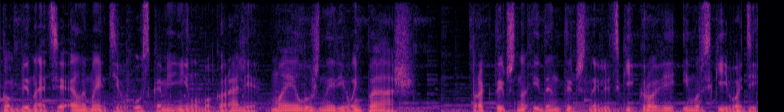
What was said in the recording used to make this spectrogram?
Комбінація елементів у скам'янілому коралі має лужний рівень pH, практично ідентичний людській крові і морській воді.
